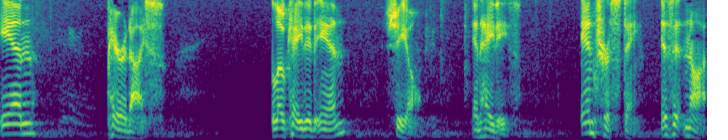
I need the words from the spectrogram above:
in paradise located in Sheol, in Hades. Interesting, is it not?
